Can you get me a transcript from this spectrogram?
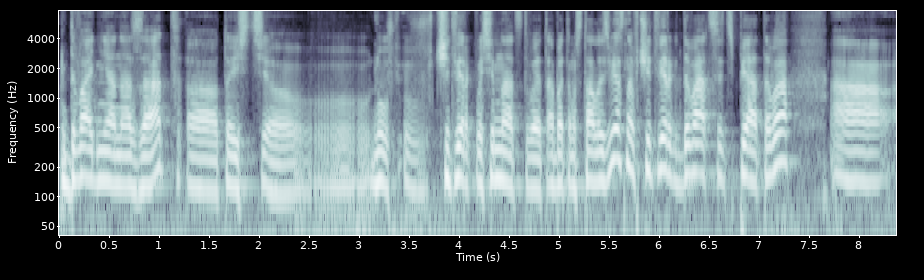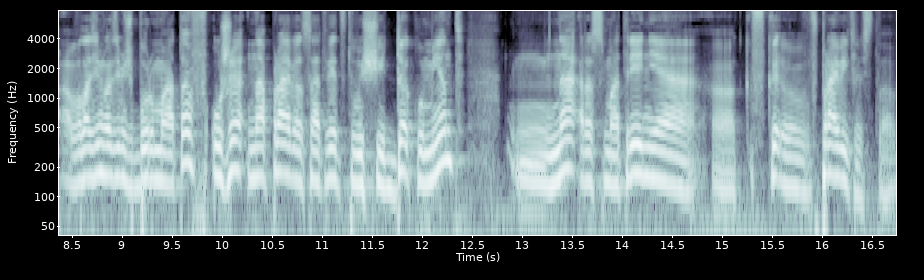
два дня назад, то есть ну, в четверг 18-го это, об этом стало известно, в четверг 25-го Владимир Владимирович Бурматов уже направил соответствующий документ на рассмотрение э, в, правительство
